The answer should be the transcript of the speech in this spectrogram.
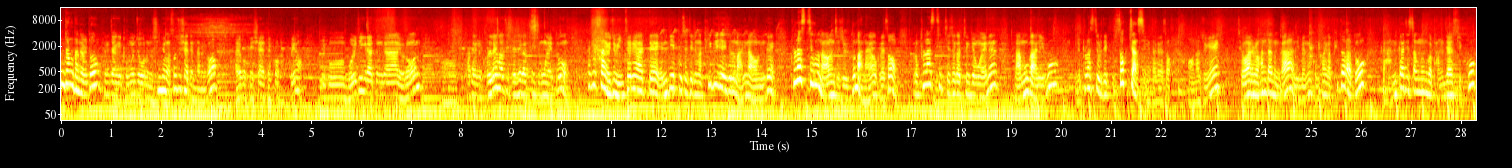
선정 단열도 굉장히 부분적으로는 신경을 써주셔야 된다는 거 알고 계셔야 될 것 같고요. 그리고 몰딩이라든가 이런 어, 바닥에는 걸레바지 재질 같은 경우에도 사실상 요즘 인테리어 할 때 MDF 재질이나 PV 재질로 많이 나오는데 플라스틱으로 나오는 재질도 많아요. 그래서 그런 플라스틱 재질 같은 경우에는 나무가 아니고 플라스틱으로 되게 썩지 않습니다. 그래서 어, 나중에 재활용을 한다든가 아니면 곰팡이가 피더라도 그 안까지 썩는 걸 방지할 수 있고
